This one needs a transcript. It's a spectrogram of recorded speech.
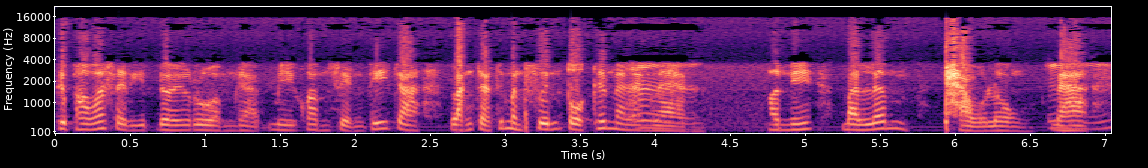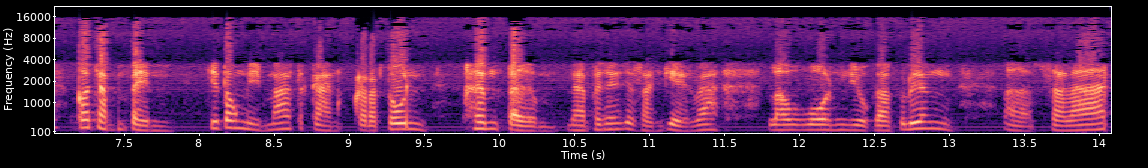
คือภาวะเศรษฐกิจโดยรวมเนี่ยมีความเสี่ยงที่จะหลังจากที่มันฟื้นตัวขึ้นมาแรงๆตอนนี้มันเริ่มแผ่วลงนะฮะอือฮึก็จำเป็นที่ต้องมีมาตรการกระตุ้นเพิ่มเติมนะเพราะฉะนั้นจะสังเกตว่าเราวนอยู่กับเรื่องเอ่อสหรัฐ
